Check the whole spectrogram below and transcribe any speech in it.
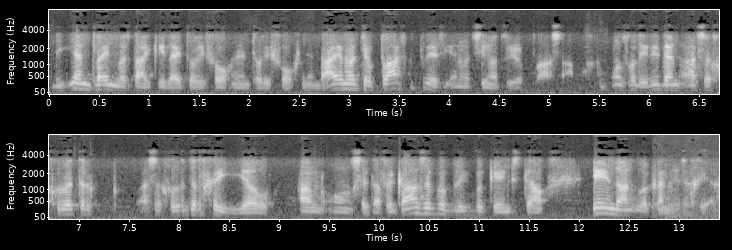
die een klein misdaadjie lei tot die volgende en tot die volgende. En daai een wat jou plaas betref is een wat sien wat jou plaas aangaan ons wil hierdie ding as 'n groter as 'n groter geheel aan ons Suid-Afrikaanse publiek bekendstel en dan ook aan die regering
